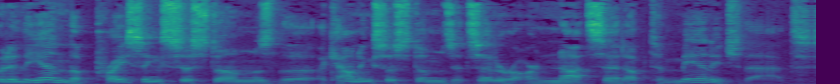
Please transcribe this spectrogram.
But in the end, the pricing systems, the accounting systems, et cetera, are not set up to manage that.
